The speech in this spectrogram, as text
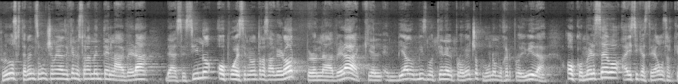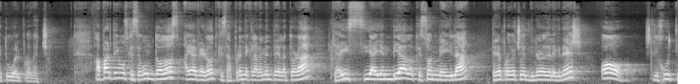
pero vimos que también según Shamayas de es solamente en la verá de asesino o puede ser en otras averot, pero en la verá que el enviado mismo tiene el provecho como una mujer prohibida o comer cebo, ahí sí castigamos al que tuvo el provecho. Aparte vimos que según todos hay averot que se aprende claramente de la Torah, que ahí sí hay enviado que son meila, tener provecho del dinero del Ekdesh, o shlichut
